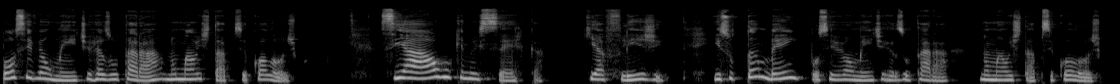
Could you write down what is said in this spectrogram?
possivelmente resultará no mal-estar psicológico. Se há algo que nos cerca, que aflige, isso também possivelmente resultará no mal-estar psicológico.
